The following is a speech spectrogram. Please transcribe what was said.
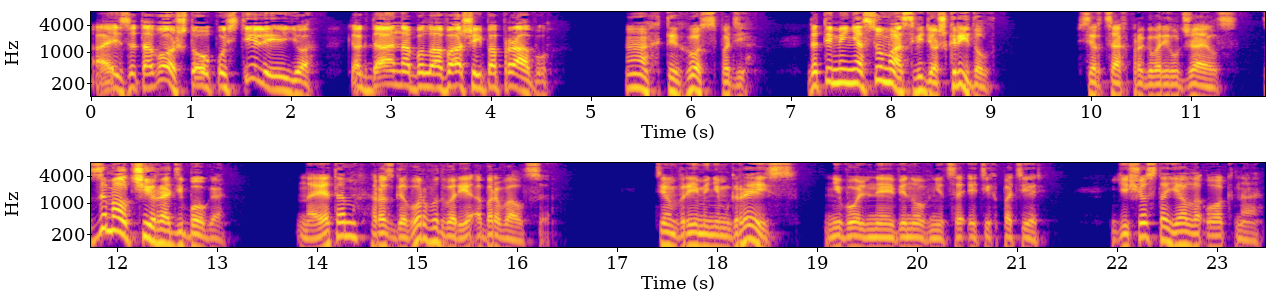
а из-за того, что упустили ее, когда она была вашей по праву. Ах ты, Господи! Да ты меня с ума сведешь, Кридл! В сердцах проговорил Джайлз. Замолчи ради бога. На этом разговор во дворе оборвался. Тем временем Грейс, невольная виновница этих потерь, еще стояла у окна.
